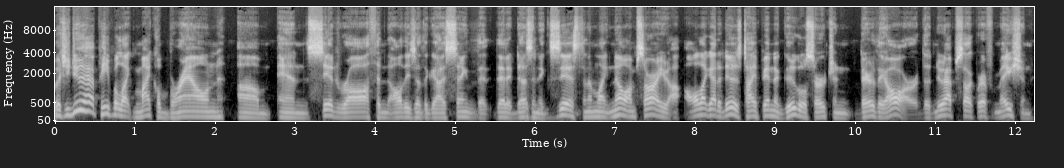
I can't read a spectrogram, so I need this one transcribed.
but you do have people like michael brown um, and sid roth and all these other guys saying that that it doesn't exist. And i'm like no i'm sorry. All i got to do is type in a google search and there they are. The new apostolic reformation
